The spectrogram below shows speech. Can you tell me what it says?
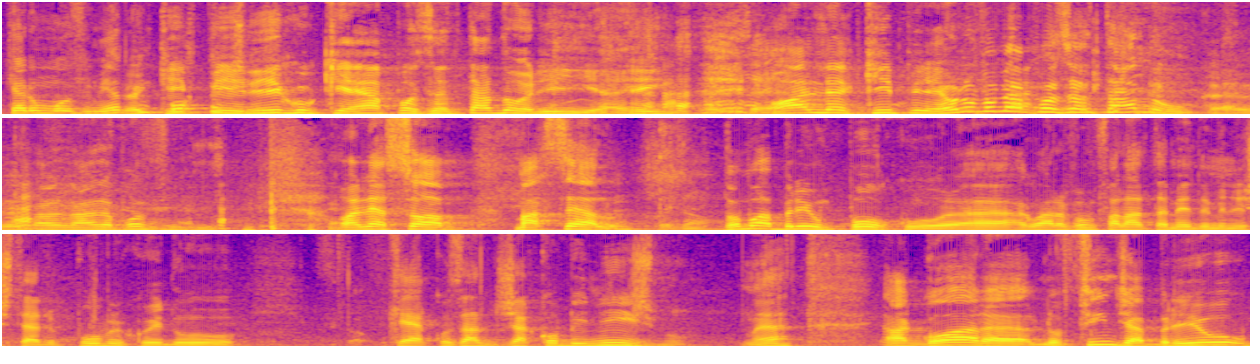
que era um movimento que importante. Que perigo que é a aposentadoria, hein? É. Olha que perigo. Eu não vou me aposentar nunca. Olha só, Marcelo, vamos abrir um pouco. Eh, agora vamos falar também do Ministério Público e do que é acusado de jacobinismo. Né? Agora, no fim de abril,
